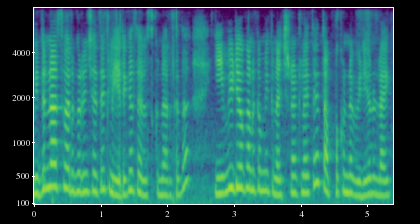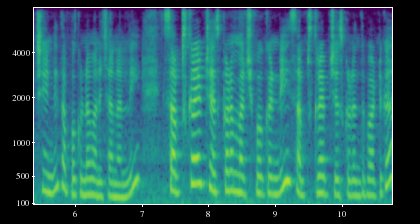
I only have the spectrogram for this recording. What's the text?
మిథున రాశి వారి గురించి అయితే క్లియర్గా తెలుసుకున్నారు కదా? ఈ వీడియో కనుక మీకు నచ్చినట్లయితే తప్పకుండా వీడియోను లైక్ చేయండి. తప్పకుండా మన ఛానల్ని సబ్స్క్రైబ్ చేసుకోవడం మర్చిపోకండి. సబ్స్క్రైబ్ చేసుకోవడంతో పాటుగా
